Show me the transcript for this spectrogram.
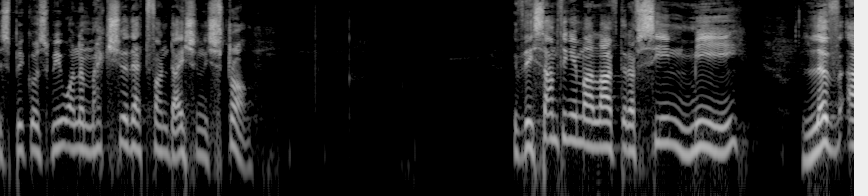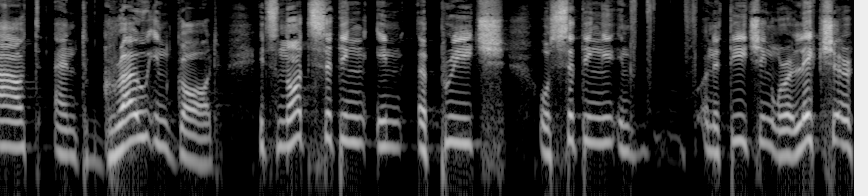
is because we want to make sure that foundation is strong. If there's something in my life that I've seen me live out and grow in God, it's not sitting in a preach or sitting in in a teaching or a lecture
